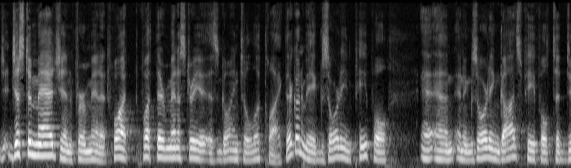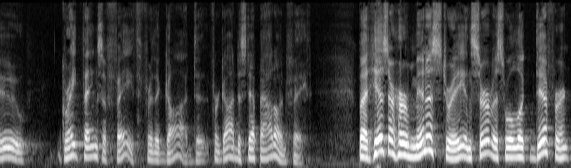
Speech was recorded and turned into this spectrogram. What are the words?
Just imagine for a minute what, what their ministry is going to look like. They're going to be exhorting people and, and, and exhorting God's people to do great things of faith for the God, to, for God to step out on faith. But his or her ministry and service will look different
